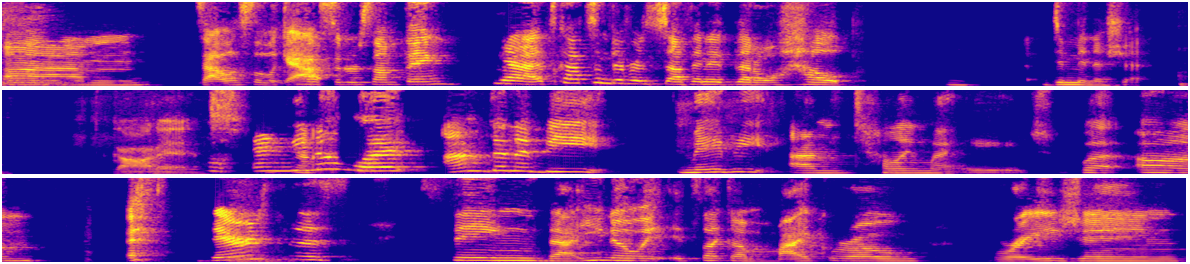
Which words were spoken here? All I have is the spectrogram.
um salicylic acid or something. Yeah, it's got some different stuff in it that'll help diminish it. Got it. And you know what? I'm gonna be maybe I'm telling my age, but um there's this thing that you know it, it's like a micro abrasion.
